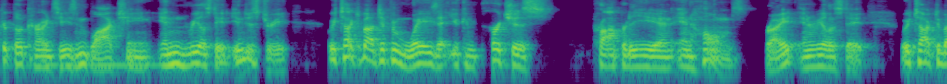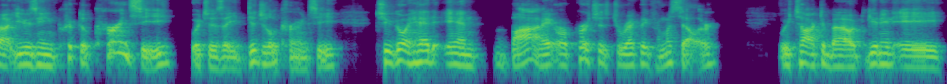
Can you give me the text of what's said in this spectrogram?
cryptocurrencies and blockchain in real estate industry, we talked about different ways that you can purchase property and, and homes, right, in real estate. We talked about using cryptocurrency, which is a digital currency, to go ahead and buy or purchase directly from a seller. We talked about getting a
